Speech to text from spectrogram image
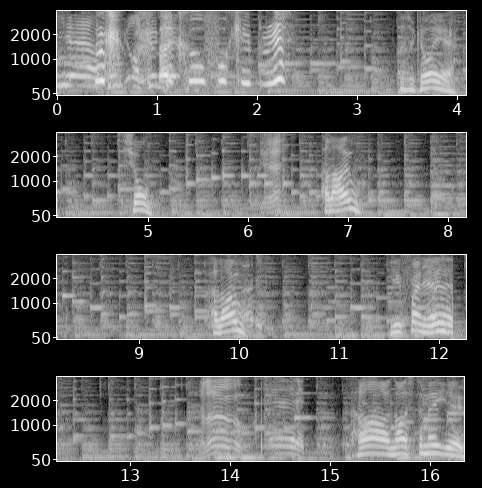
Yeah, I can, I can I get... can't fucking breathe. There's a guy here. Sean, Yeah? hello? Hello? You friendly? Hello? Ah, nice to meet you.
